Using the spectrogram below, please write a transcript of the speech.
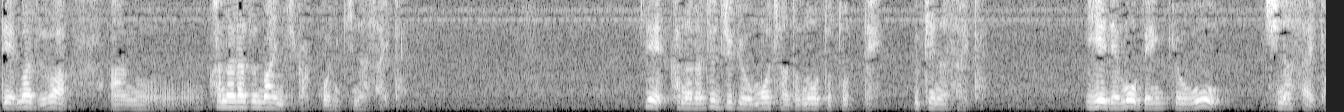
でまずはあの必ず毎日学校に来なさいと。で必ず授業もちゃんとノート取って受けなさいと。家でも勉強をしなさいと。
